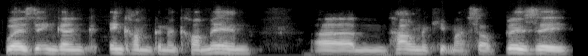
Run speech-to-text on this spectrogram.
where's the income income going to come in? Um, how am I going to keep myself busy?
